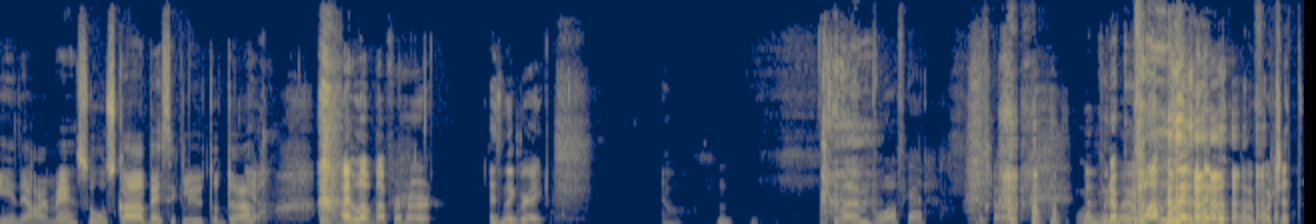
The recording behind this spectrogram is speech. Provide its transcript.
i The Army, så hun skal basically ut og dø. Yeah. I love that for her. Isn't it great? Det var en boafjær. Beklager. Men hvor er boaen? Må jo fortsette.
